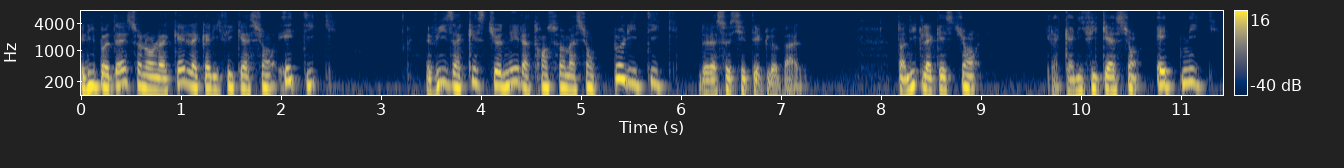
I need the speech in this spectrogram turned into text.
l'hypothèse selon laquelle la qualification éthique vise à questionner la transformation politique de la société globale, tandis que la question, la qualification ethnique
